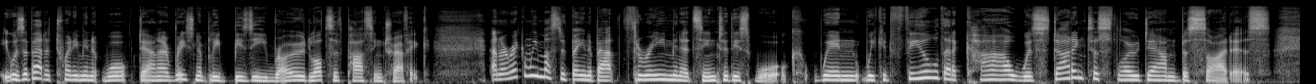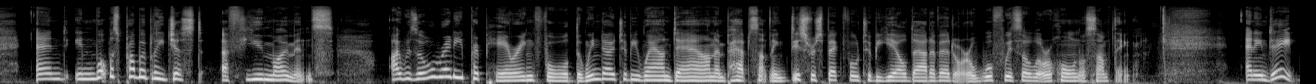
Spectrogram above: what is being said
It was about a 20 minute walk down a reasonably busy road, lots of passing traffic. And I reckon we must have been about three minutes into this walk when we could feel that a car was starting to slow down beside us. And in what was probably just a few moments, I was already preparing for the window to be wound down and perhaps something disrespectful to be yelled out of it, or a wolf whistle or a horn or something. And indeed,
